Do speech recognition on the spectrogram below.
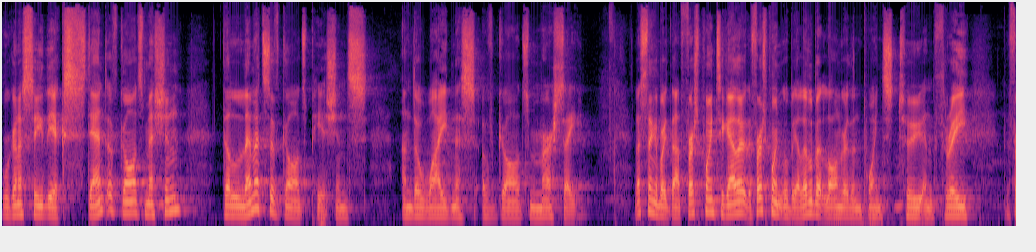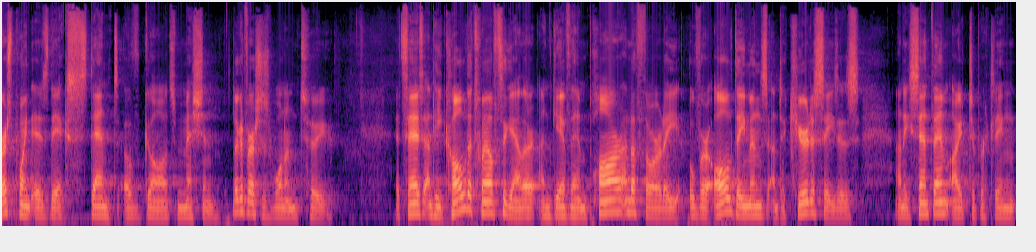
We're going to see the extent of God's mission, the limits of God's patience, and the wideness of God's mercy. Let's think about that first point together. The first point will be a little bit longer than points two and three. The first point is the extent of God's mission. Look at verses 1 and 2. It says, And he called the twelve together and gave them power and authority over all demons and to cure diseases, and he sent them out to proclaim,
